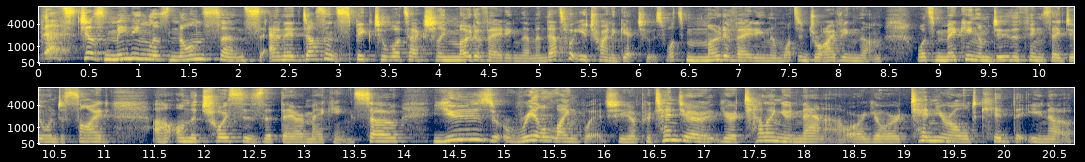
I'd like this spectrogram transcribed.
that's just meaningless nonsense and it doesn't speak to what's actually motivating them. And that's what you're trying to get to is what's motivating them what's driving them what's making them do the things they do and decide uh, on the choices that they are making. So use real language. You know pretend you're you're telling your nana or your 10 year old kid that you know.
